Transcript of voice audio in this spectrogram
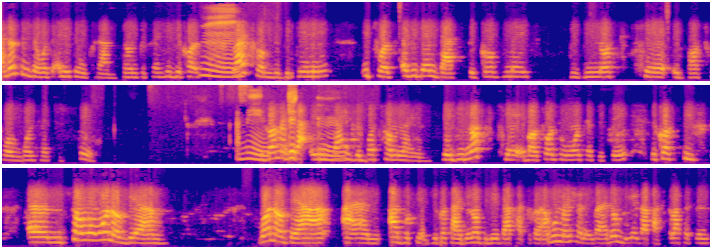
I don't think there was anything we could have done differently because mm. right from the beginning, it was evident that the government did not care about what we wanted to say. I mean, the government, the, that, is, mm. that is the bottom line. They did not care about what we wanted to say because if um, someone, one of their one of their um, advocates, because I do not believe that particular, I won't mention it, but I don't believe that particular person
